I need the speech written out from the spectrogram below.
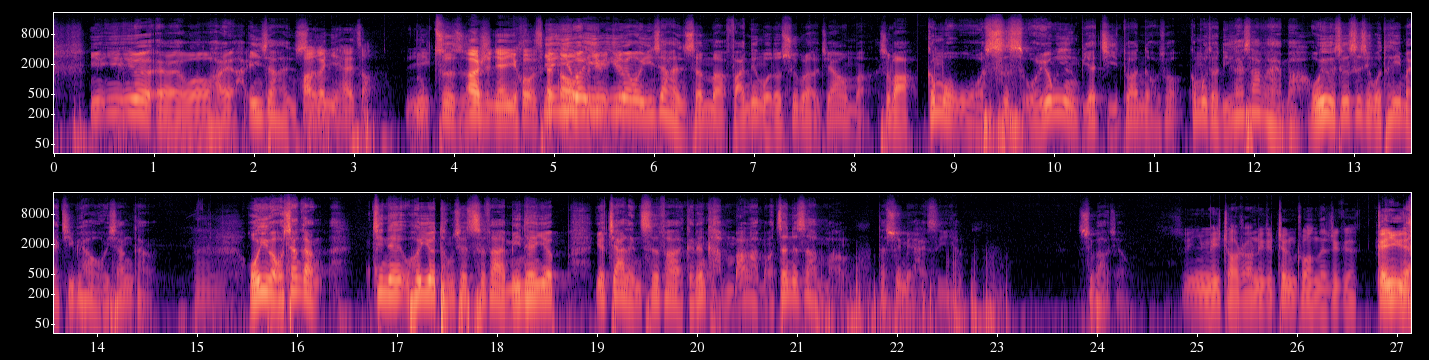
因因因为呃，我我还印象很深，华哥你还早，你嗯是是二十年以后才因到因为因为因为我印象很深嘛，反正我都睡不了觉嘛，是吧？咁我我是我用一种比较极端的，我说咁我就离开上海嘛，我有这个事情，我特意买机票回香港。嗯，我以为我香港今天会约同学吃饭，明天约约家人吃饭，可能很忙很忙，真的是很忙，但睡眠还是一样，睡不好觉。所以你没找着那个症状的这个根源。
